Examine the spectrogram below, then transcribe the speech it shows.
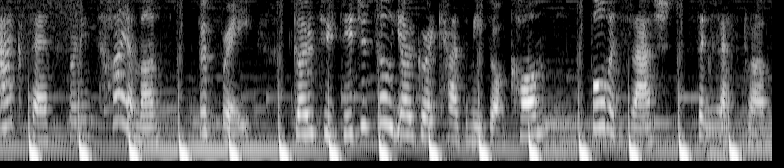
access for an entire month for free go to digitalyogaacademy.com forward slash success club.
